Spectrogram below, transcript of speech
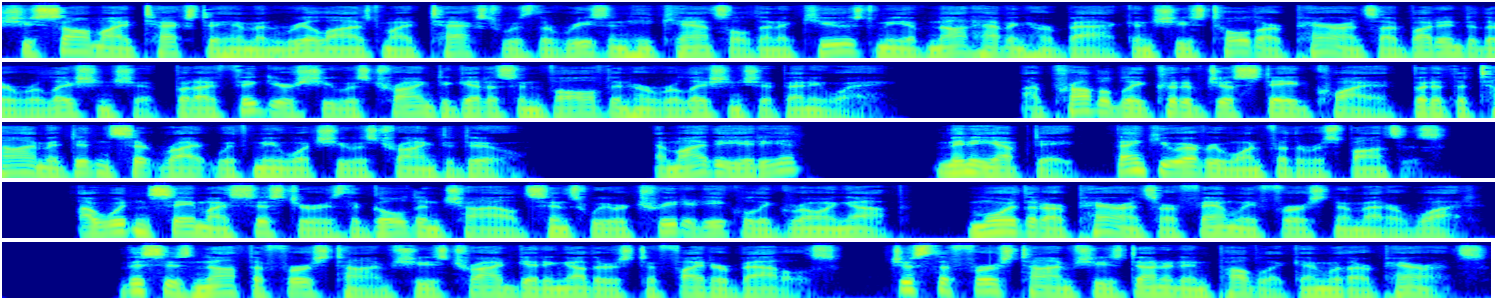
She saw my text to him and realized my text was the reason he cancelled and accused me of not having her back and she's told our parents I butt into their relationship but I figure she was trying to get us involved in her relationship anyway. I probably could have just stayed quiet but at the time it didn't sit right with me what she was trying to do. Am I the idiot? Mini update, thank you everyone for the responses. I wouldn't say my sister is the golden child since we were treated equally growing up, more that our parents are family first no matter what. This is not the first time she's tried getting others to fight her battles, just the first time she's done it in public and with our parents.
